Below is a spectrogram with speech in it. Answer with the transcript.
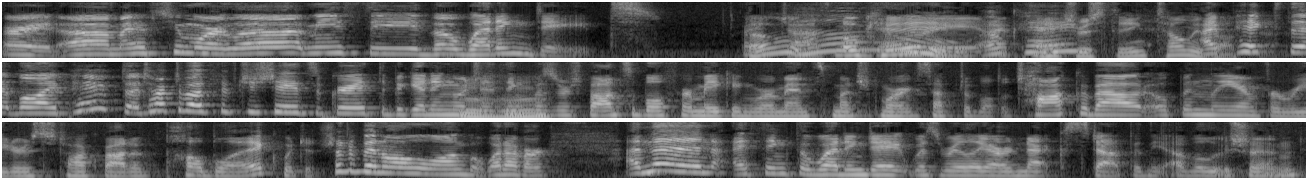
All right, um, I have two more. Let me see. The wedding date. Oh, okay. okay. Interesting. Tell me I picked that. Well, I picked, I talked about Fifty Shades of Grey at the beginning, which mm-hmm. I think mm-hmm. was responsible for making romance much more acceptable to talk about openly and for readers to talk about in public, which it should have been all along, but whatever. And then I think The Wedding Date was really our next step in the evolution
